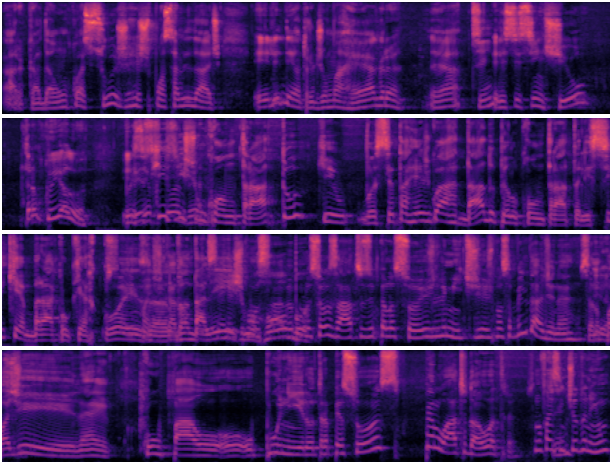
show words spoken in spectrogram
Cara, cada um com as suas responsabilidades. Ele dentro de uma regra, né? Sim. Ele se sentiu tranquilo. Por isso que existe um contrato que você está resguardado pelo contrato ali. Se quebrar qualquer coisa, Sim, um vandalismo, responsável roubo. pelos seus atos e pelos seus limites de responsabilidade, né? Você não Isso. pode né, culpar ou, ou- punir outra pessoa pelo ato da outra. Isso não faz sentido nenhum.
